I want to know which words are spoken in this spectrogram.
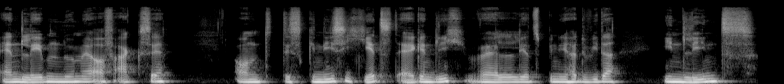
ein Leben nur mehr auf Achse. Und das genieße ich jetzt eigentlich, weil jetzt bin ich halt wieder in Linz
